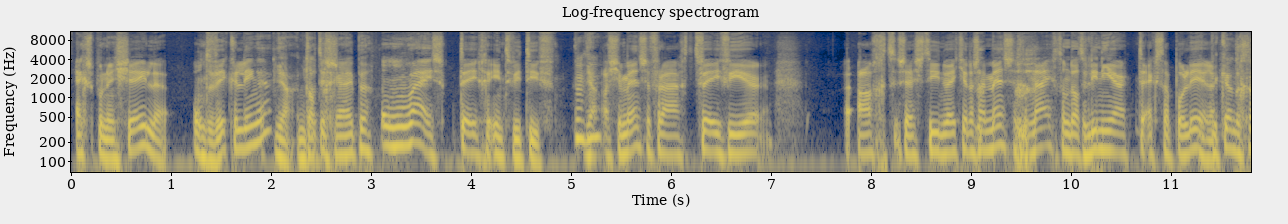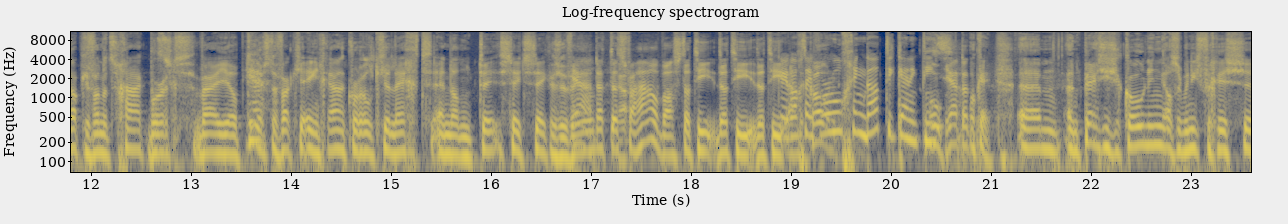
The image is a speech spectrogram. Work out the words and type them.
exponentiële ontwikkelingen. ja en dat, is begrijpen. onwijs tegenintuïtief. Ja. Als je mensen vraagt 2, 4, 8, 16, weet je, dan zijn mensen geneigd om dat lineair te Het extrapoleren. bekende grapje van het schaakbord, waar je op het Ja. eerste vakje één graankorreltje legt en dan te- steeds twee keer zoveel. Ja, dat, dat verhaal was dat die. Dat die, dat die Oké, wacht even, koning- hoe ging dat? Die ken ik niet. Oh, Ja, dat- Oké, ehm, een Perzische koning, als ik me niet vergis, eh,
